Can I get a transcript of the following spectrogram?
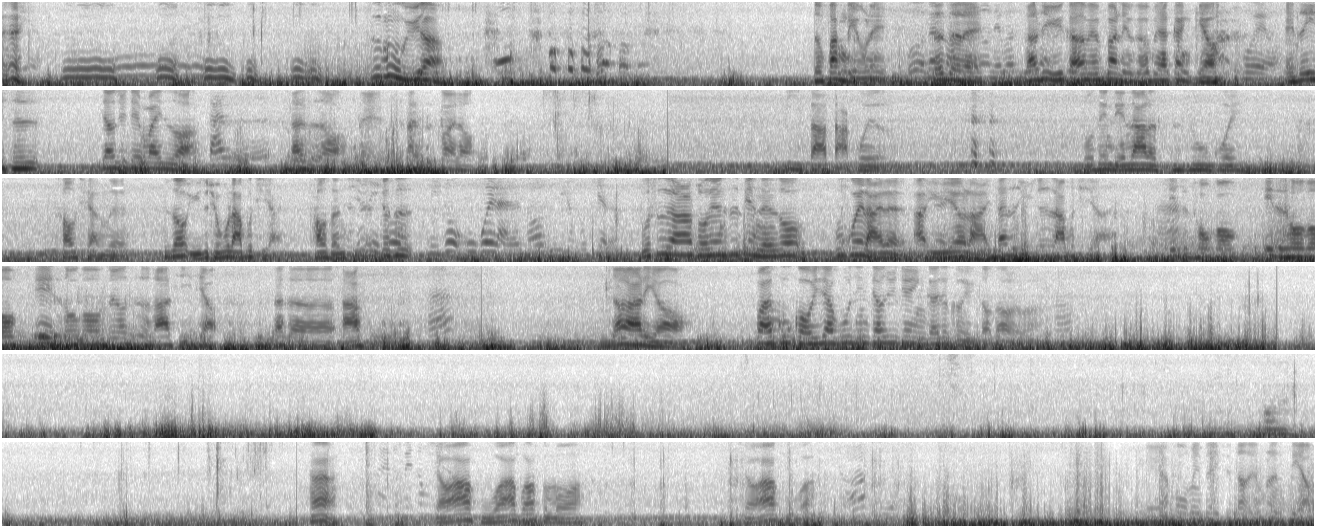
哎哎，呜呜呜呜呜呜呜呜，是木鱼啊！都放流嘞真的嘞拿去渔港那边放流，可能被它干掉。不会哦，哎，这一只钓具店卖一只多少？三十，三十哦，对，三十块喽。必杀打龟饵，昨天连拉了十只乌龟，超强的。之后鱼就全部拉不起来，超神奇的。就是你说乌龟来的时候鱼就不见了，不是啊，昨天是变成说乌龟来了啊，鱼也有来，但是鱼就是拉不起来，一直脱钩，一直脱钩，一直脱钩，最后只有拉起一条那个阿福。啊？你知道哪里哦？不然 Google 一下附近钓具店应该就可以找到了吧？啊，小阿虎啊，不知道什么啊、小阿虎啊。哎呀，后面这一只到底能不能钓？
